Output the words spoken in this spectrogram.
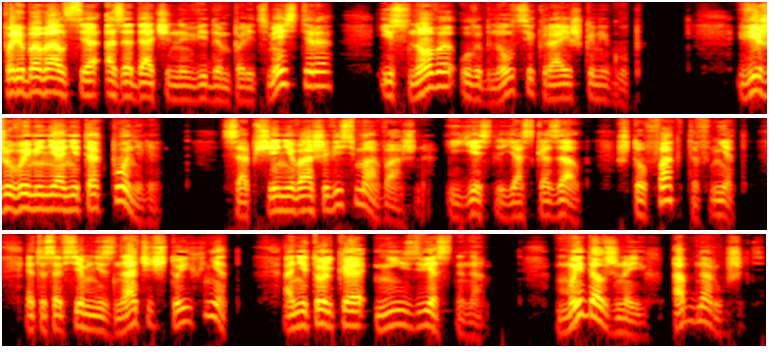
Полюбовался озадаченным видом полицмейстера и снова улыбнулся краешками губ. Вижу, вы меня не так поняли. Сообщение ваше весьма важно, и если я сказал, что фактов нет, это совсем не значит, что их нет. Они только неизвестны нам. Мы должны их обнаружить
